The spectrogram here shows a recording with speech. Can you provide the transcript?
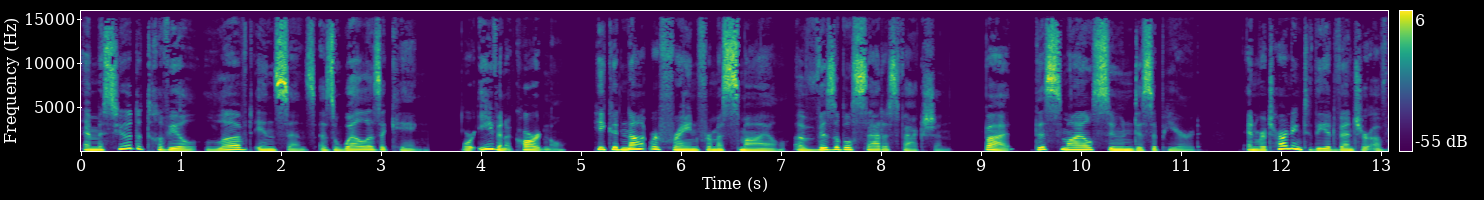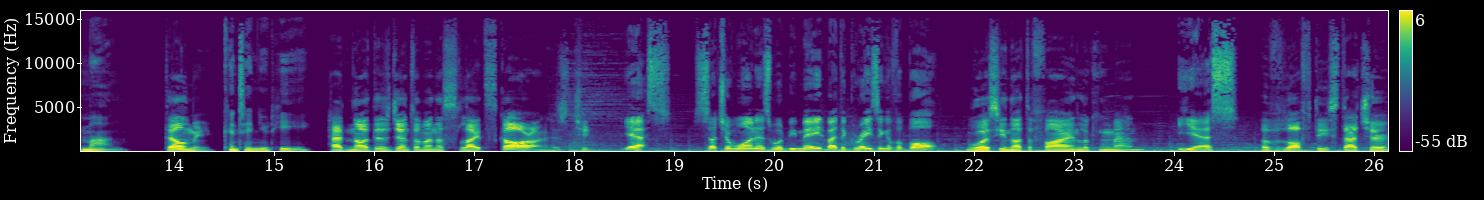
and Monsieur de Treville loved incense as well as a king, or even a cardinal. He could not refrain from a smile of visible satisfaction. But this smile soon disappeared, and returning to the adventure of Meung, Tell me, continued he, had not this gentleman a slight scar on his cheek? Yes, such a one as would be made by the grazing of a ball. Was he not a fine looking man? Yes, Of lofty stature?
